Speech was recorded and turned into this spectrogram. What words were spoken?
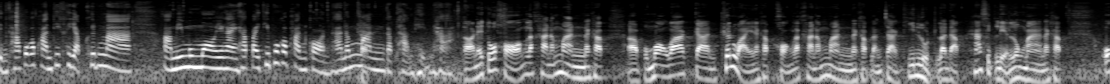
สินค้าโภคภัณฑ์ที่ขยับขึ้นมาอ่ามีมุมมองยังไงคะไปที่โภคภัณฑ์ก่อนนะคะน้ำมันกับถ่านหินค่ะอ่าในตัวของราคาน้ำมันนะครับอ่าผมมองว่าการเคลื่อนไหวนะครับของราคาน้ำมันนะครับหลังจากที่หลุดระดับ 50 เหรียญลงมานะครับ โอ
